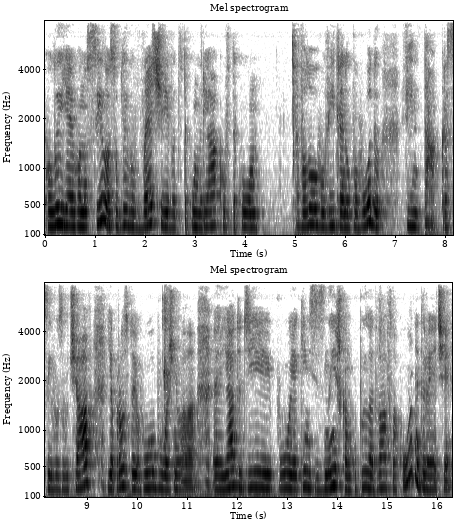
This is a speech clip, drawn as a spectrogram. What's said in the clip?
коли я його носила, особливо ввечері, от в таку мряку, в таку вологу вітряну погоду. Він так красиво звучав, я просто його обожнювала. Е, Я тоді по якимсь знижкам купила два флакони, до речі.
